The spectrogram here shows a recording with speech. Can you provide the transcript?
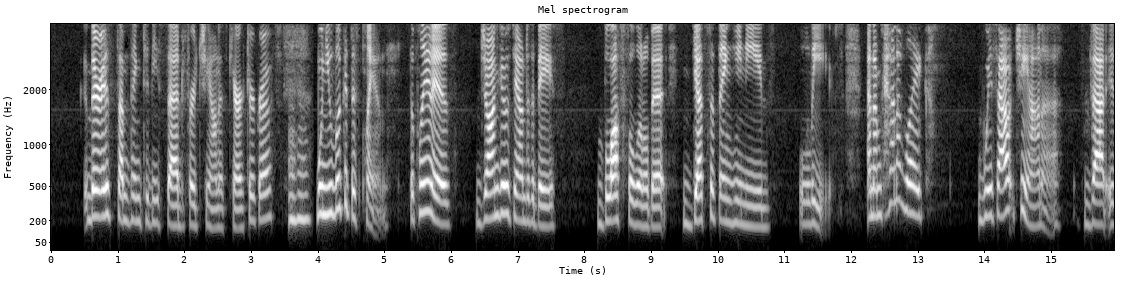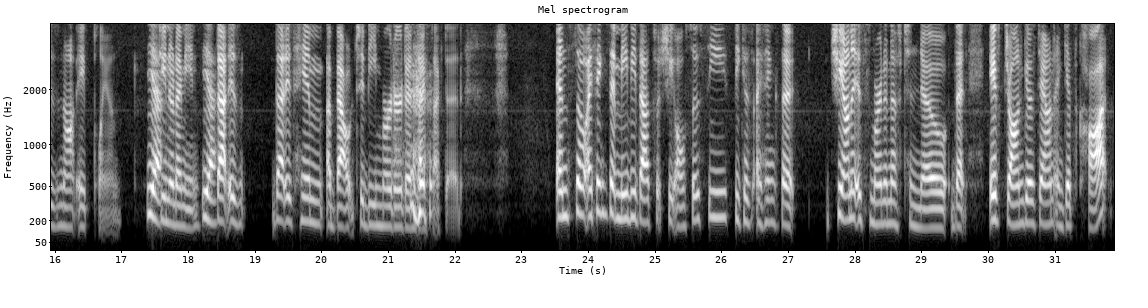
there is something to be said for Chiana's character growth. Mm-hmm. When you look at this plan, the plan is John goes down to the base, bluffs a little bit, gets the thing he needs, leaves. And I'm kind of like, without Chiana, that is not a plan. Yeah. Do you know what I mean? Yeah. That is that is him about to be murdered and dissected. and so I think that maybe that's what she also sees because I think that Chiana is smart enough to know that if John goes down and gets caught,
